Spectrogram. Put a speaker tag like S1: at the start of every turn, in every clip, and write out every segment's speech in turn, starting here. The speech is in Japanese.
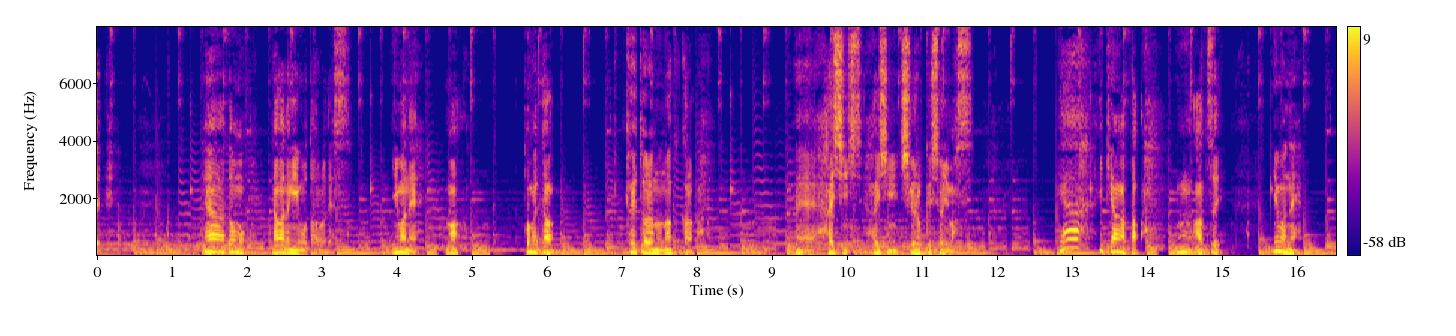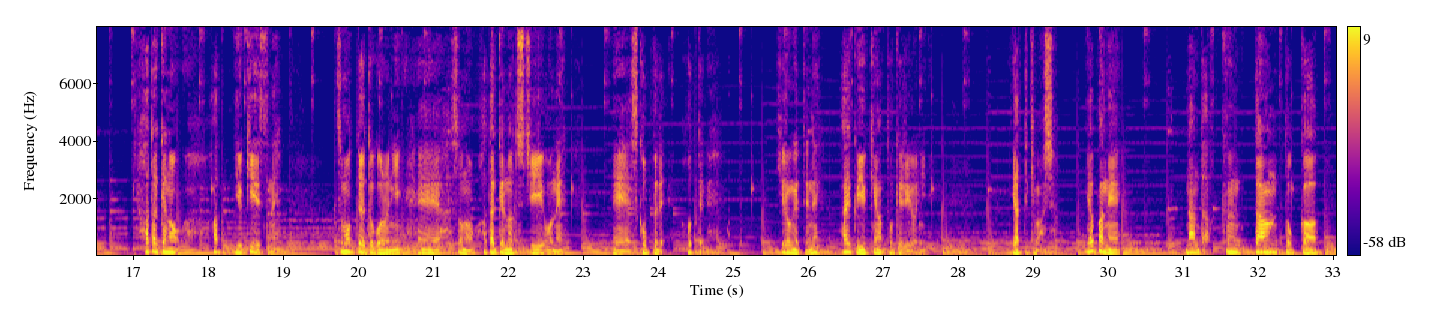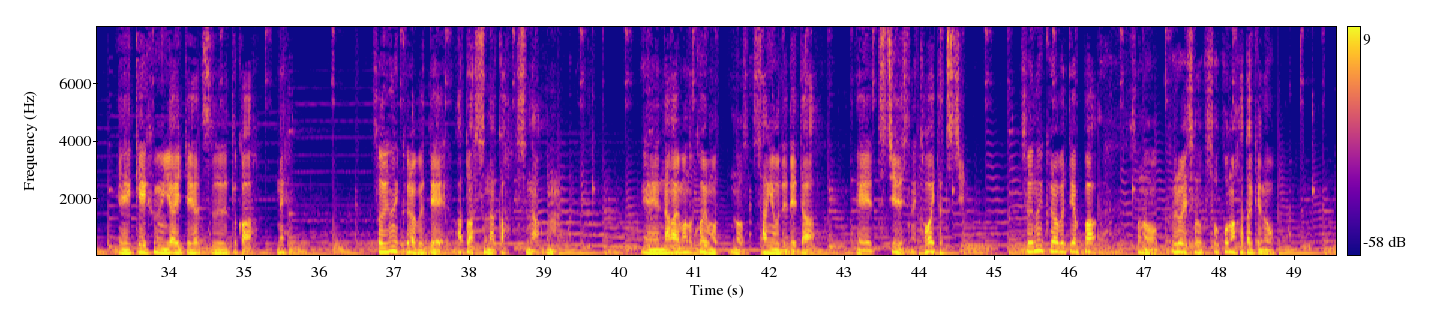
S1: 暑い。いやー、どうも、長ネギ妹太郎です。今ね、ま、止めた軽トラの中から、えー、配信し、配信、収録しております。いやー、息上がった。うん、暑い。今ね、畑の、雪ですね。積もってるところに、えー、その畑の土をね、えー、スコップで掘って、広げてね、早く雪が溶けるようにやってきました。やっぱね、なんだ、くんたんとか、えー、鶏粉焼いたやつとか、ね。そういうのに比べて、あとは砂か、砂。うん。えー、長芋の濃いもの作業で出た、えー、土ですね、乾いた土。そういうのに比べてやっぱ、その黒いそこの畑の、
